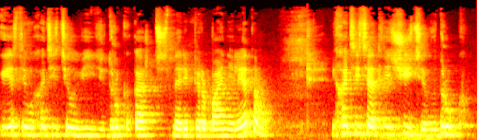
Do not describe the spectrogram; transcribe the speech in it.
если вы хотите увидеть, вдруг окажетесь на репербане летом, и хотите отличить вдруг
